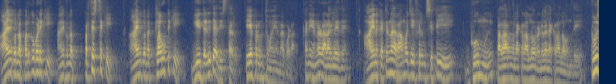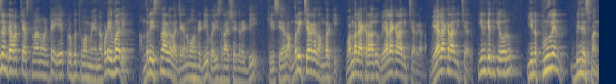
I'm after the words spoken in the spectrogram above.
ఆయనకున్న పలుకుబడికి ఆయనకున్న ప్రతిష్టకి ఆయనకున్న క్లౌట్కి ఏది అడిగితే అది ఇస్తారు ఏ ప్రభుత్వం అయినా కూడా. కానీ ఎన్నడూ అడగలేదే. ఆయన కట్టిన రామోజీ ఫిల్మ్ సిటీ భూమి పదహారు వందల ఎకరాల్లో రెండు వేల ఎకరాల్లో ఉంది. టూరిజం డెవలప్ చేస్తున్నాను అంటే ఏ ప్రభుత్వం అయినా కూడా ఇవ్వాలి. అందరూ ఇస్తున్నారు కదా జగన్మోహన్ రెడ్డి వైఎస్ రాజశేఖర రెడ్డి కేసీఆర్ అందరూ ఇచ్చారు కదా అందరికీ. వందల ఎకరాలు వేల ఎకరాలు ఇచ్చారు కదా. వేల ఎకరాలు ఇచ్చారు. ఈయనకి ఎందుకు ఎవరు? ఈయన ప్రూవెన్ బిజినెస్ మ్యాన్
